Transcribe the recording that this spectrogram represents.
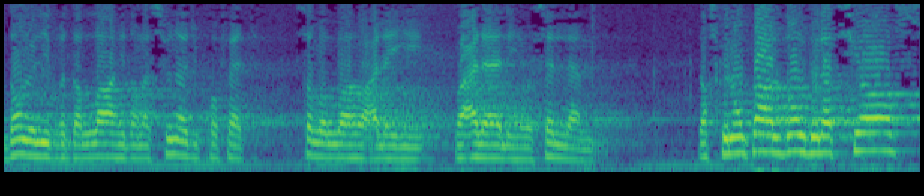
dans le livre d'Allah et dans la sunna du prophète sallallahu alayhi wa, alayhi wa. Lorsque l'on parle donc de la science,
